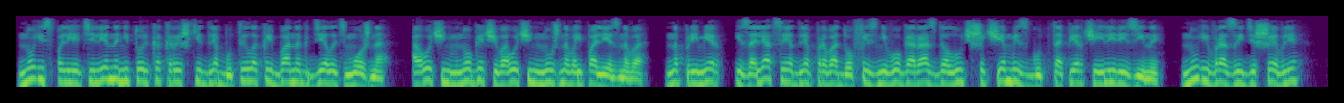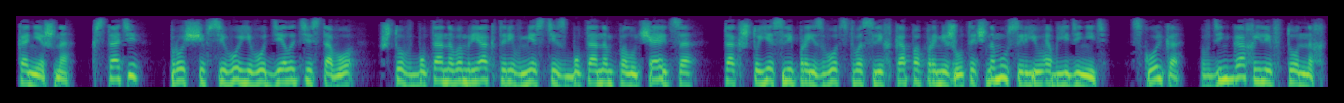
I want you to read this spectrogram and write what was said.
Но из полиэтилена не только крышки для бутылок и банок делать можно, а очень много чего очень нужного и полезного. Например, изоляция для проводов из него гораздо лучше, чем из гуттаперча или резины. Ну и в разы дешевле, конечно. Кстати, проще всего его делать из того, что в бутановом реакторе вместе с бутаном получается, так что если производство слегка по промежуточному сырью объединить, сколько, в деньгах или в тоннах,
